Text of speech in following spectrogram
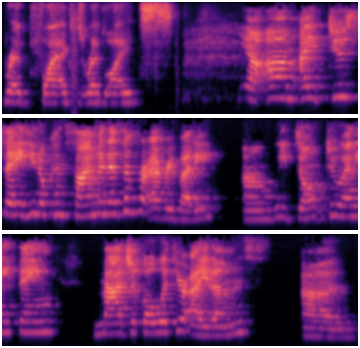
red flags, red lights. Yeah, um, I do say, you know, consignment isn't for everybody. Um, we don't do anything magical with your items. Um,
